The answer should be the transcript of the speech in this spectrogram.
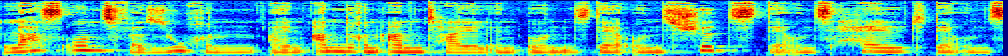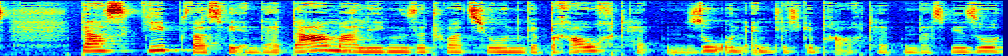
lass uns versuchen, einen anderen Anteil in uns, der uns schützt, der uns hält, der uns das gibt, was wir in der damaligen Situation gebraucht hätten, so unendlich gebraucht hätten, dass wir so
